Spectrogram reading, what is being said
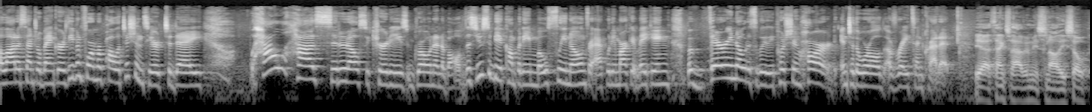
a lot of central bankers, even former politicians here today. How has Citadel Securities grown and evolved? This used to be a company mostly known for equity market making, but very noticeably pushing hard into the world of rates and credit. Yeah, thanks for having me, Sonali. So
